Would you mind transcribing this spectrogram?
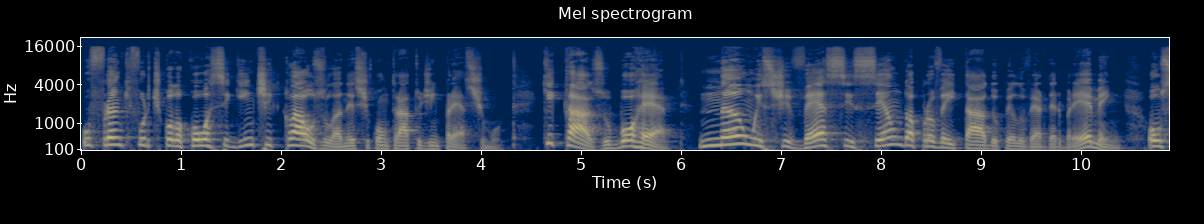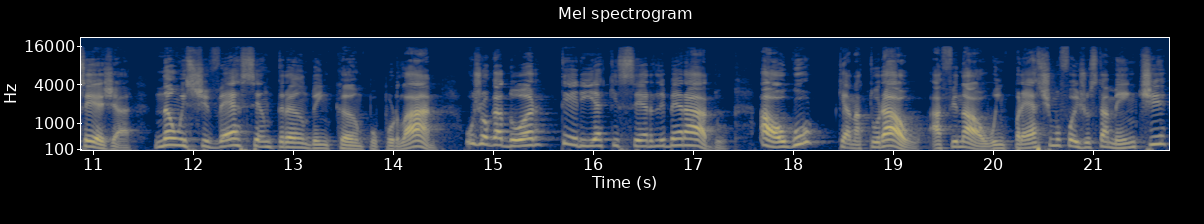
o Frankfurt colocou a seguinte cláusula neste contrato de empréstimo: que caso Borré não estivesse sendo aproveitado pelo Werder Bremen, ou seja, não estivesse entrando em campo por lá, o jogador teria que ser liberado. Algo que é natural. Afinal, o empréstimo foi justamente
